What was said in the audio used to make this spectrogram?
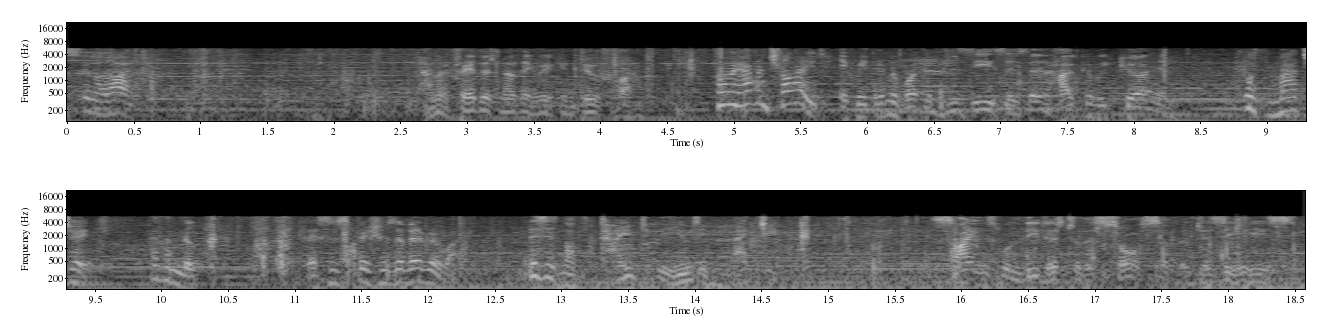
still alive. I'm afraid there's nothing we can do for him. But we haven't tried. If we don't know what the disease is, then how can we cure him? With magic. Have a look. They're suspicious of everyone. This is not the time to be using magic. Science will lead us to the source of the disease.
